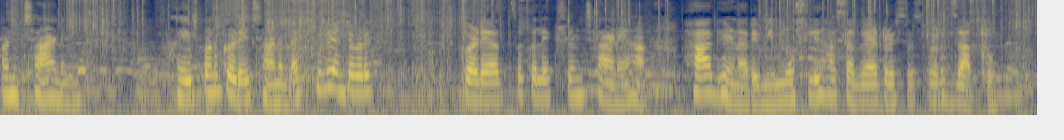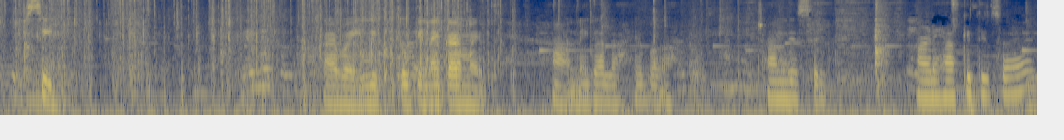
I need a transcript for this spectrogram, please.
पण छान आहे. हे पण कडे छान आहेत. ॲक्च्युली यांच्याकडे कड्याचं कलेक्शन छान आहे. हा हा घेणार आहे मी. मोस्टली हा सगळ्या ड्रेसेसवर जातो. सी काय बाई निघतो की नाही काय माहिती. हां निघाला. हे बघा. छान दिसेल. आणि हा कितीचा आहे?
